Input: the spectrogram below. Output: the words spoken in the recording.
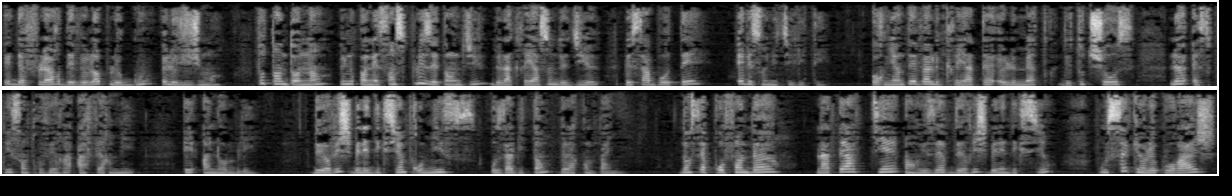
et des fleurs développe le goût et le jugement, tout en donnant une connaissance plus étendue de la création de Dieu, de sa beauté et de son utilité. Orientés vers le Créateur et le Maître de toutes choses, leur esprit s'en trouvera affermi et ennoblé. De riches bénédictions promises aux habitants de la campagne. Dans ces profondeurs, la terre tient en réserve de riches bénédictions pour ceux qui ont le courage,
